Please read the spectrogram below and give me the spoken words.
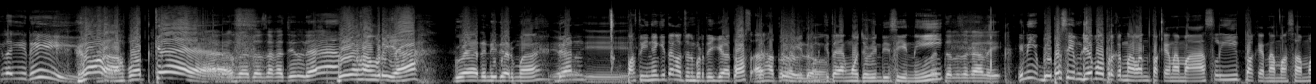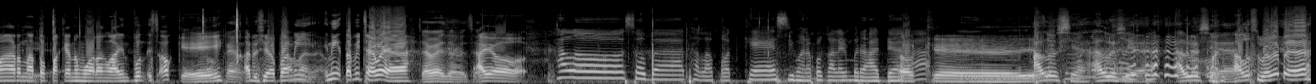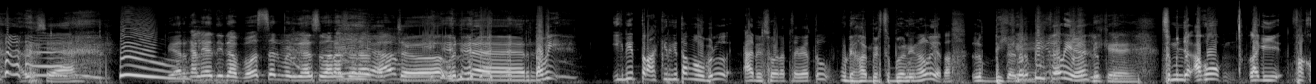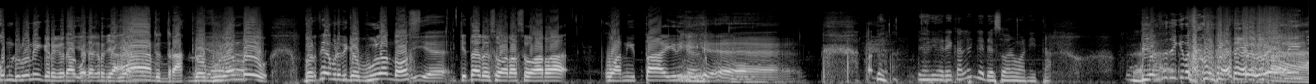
balik lagi di Halah Ada podcast. gue Tosa Kecil dan Gue Hamri ya. Gue Dani Dharma. Dan Yoi. pastinya kita nggak cuma bertiga tos, ada satu lagi teman dong. kita yang mau join di sini. Betul sekali Ini bebas sih dia mau perkenalan pakai nama asli, pakai nama samaran atau Iya. pakai nama orang lain pun it's okay. Oke, ada siapa aman, nih? aman. Ini tapi cewek ya. Cewek, cewek, cewek Ayo. Halo sobat Hala Podcast di mana pun kalian berada. Oke. Halus ya, halus ya, halus ya, Halus banget ya. halus ya. Biar kalian tidak bosan mendengar suara-suara Iya, kami Cok, bener. Tapi ini terakhir kita ngobrol ada suara cewek tuh udah hampir sebulan yang lalu ya tos. Lebih Lebih kali ya. Lebih kayak. Semenjak aku lagi vakum dulu nih gara-gara aku Iya, ada kerjaan. iya, itu terakhir. Dua Iya. bulan tuh. Berarti hampir tiga bulan tos. Iya. Kita ada suara-suara wanita ini kan. Iya Loh, dari hari kalian gak ada suara wanita. Biasanya kita cuma bertiga doang nih.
